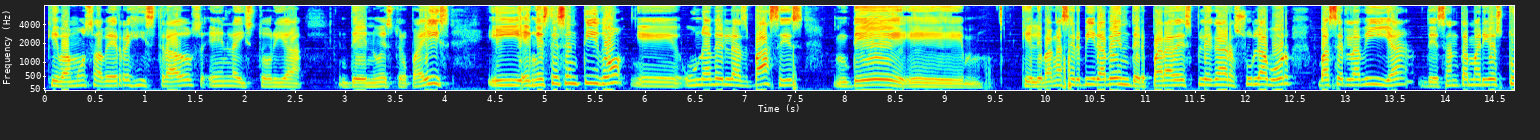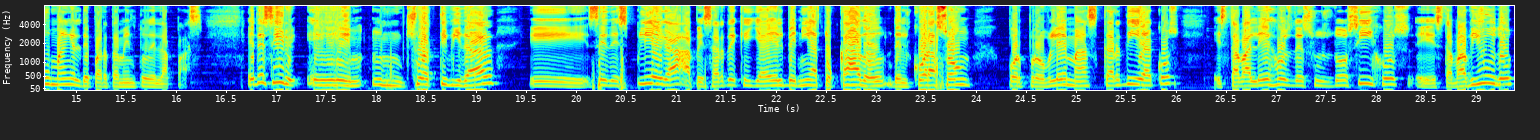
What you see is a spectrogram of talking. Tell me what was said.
que vamos a ver registrados en la historia de nuestro país. Y en este sentido, eh, una de las bases de eh, que le van a servir a Bender para desplegar su labor va a ser la villa de Santa María Estuma en el departamento de La Paz. Es decir, eh, su actividad se despliega a pesar de que ya él venía tocado del corazón por problemas cardíacos, estaba lejos de sus dos hijos, estaba viudo,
